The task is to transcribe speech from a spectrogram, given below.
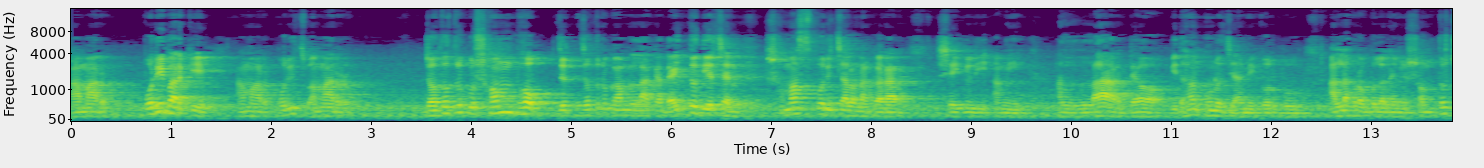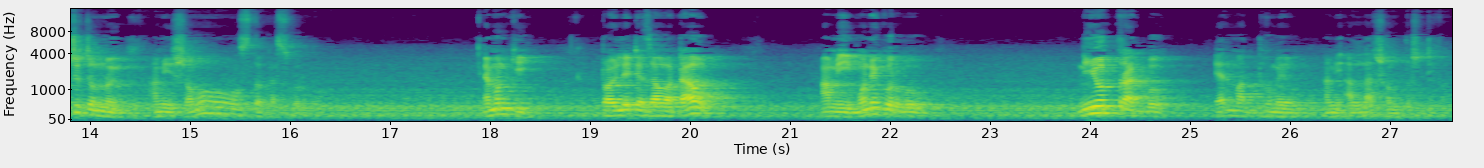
আমার পরিবারকে, আমার পরিচ- আমার যতটুকু সম্ভব, যে, যতটুকু আল্লাহকে দায়িত্ব দিয়েছেন, সমাজ পরিচালনা করার সেগুলি আমি আল্লাহর দেওয়া বিধান অনুযায়ী আমি করব। আল্লাহ রব্বুল আলমের সন্তুষ্টির জন্যই আমি সমস্ত কাজ করব। এমনকি টয়লেটে যাওয়াটাও আমি মনে করব, নিয়ত রাখব, এর মাধ্যমেও আমি আল্লাহর সন্তুষ্টি পাব।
